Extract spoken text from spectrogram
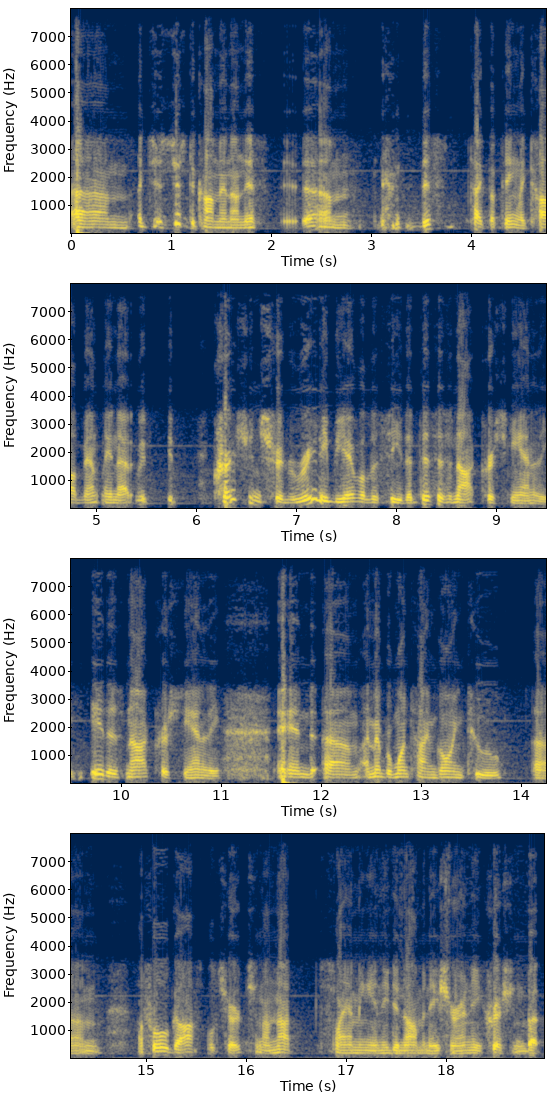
Um, just just to comment on this, um, this type of thing like Todd Bentley and that, it, it, Christians should really be able to see that this is not Christianity. It is not Christianity. And um, I remember one time going to um, a full gospel church, and I'm not slamming any denomination or any Christian, but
